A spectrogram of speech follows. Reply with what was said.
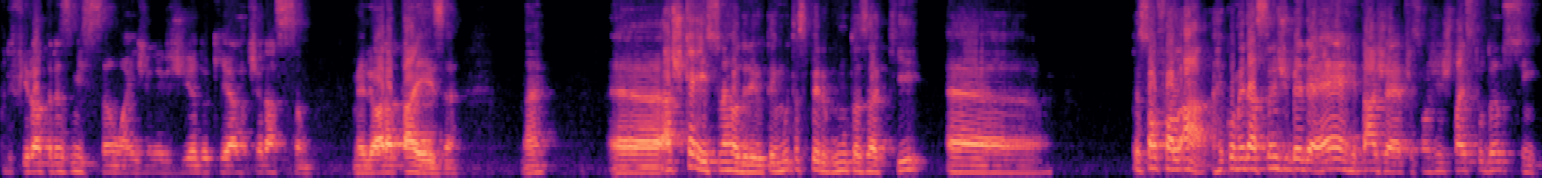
prefiro a transmissão aí de energia do que a geração. Melhor a Taesa. Né? É, acho que é isso, né, Rodrigo? Tem muitas perguntas aqui. É... O pessoal fala, ah, recomendações de BDR, tá, Jefferson? A gente está estudando sim.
